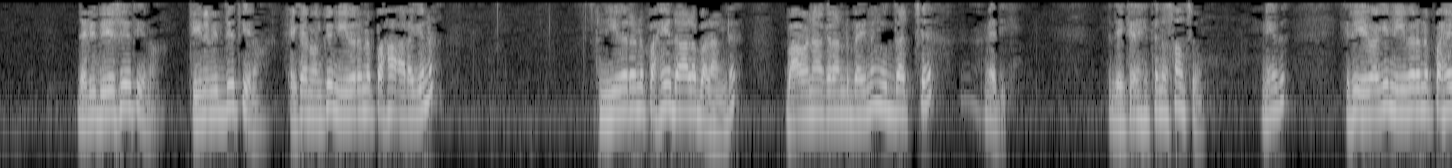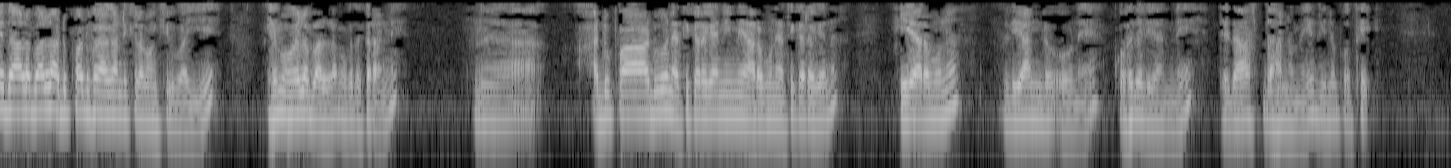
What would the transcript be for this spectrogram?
දැඩි දේශය තියෙනවා. තීන විද්‍ය තියෙනවා. ඒකයි මම කිය නීවරණ පහ අරගෙන නීවරණ පහේ දාලා බලන්න භාවනා කරන්න බැරි නම් උද්දච්ච වැඩි. ඒ කියන්නේ හිතන සංසුන් නේද? ඉතින් ඒ වගේ නීවරණ පහේ දාලා බලලා අඩුපාඩු හොයාගන්න කියලා මම කිව්වා ඊයේ. එහෙම හොයලා බලලා මොකද කරන්නේ? අඩුපාඩුව නැති කරගැනීමේ අරමුණ ඇති කරගෙන ඒ අරමුණ ලියන්න ඕනේ. කොහෙද ලියන්නේ? 2019 දින පොතේ.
